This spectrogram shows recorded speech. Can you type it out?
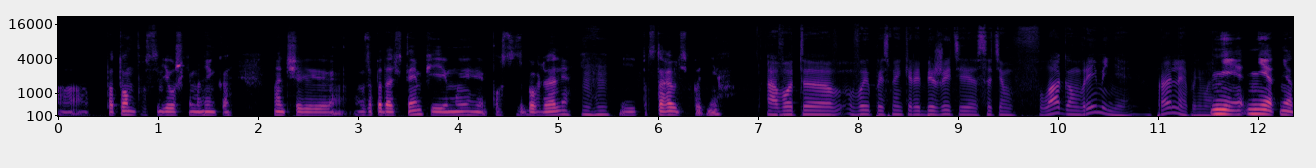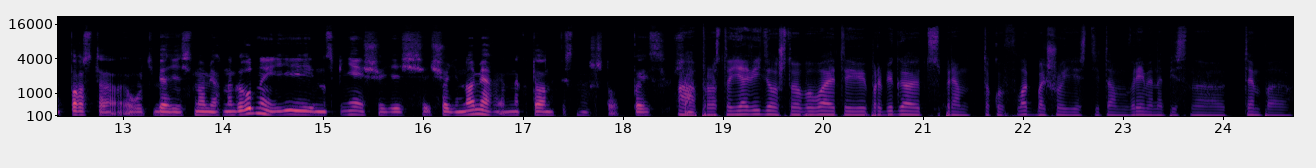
а потом просто девушки маленько начали западать в темпе, и мы просто забавляли угу. и подстраивались под них. А вот э, вы, пейсмейкеры, бежите с этим флагом времени, правильно я понимаю? Не, нет, нет, просто у тебя есть номер нагрудный, и на спине еще есть еще один номер, на котором написано, что пейс. А, просто я видел, что бывает и пробегают прям такой флаг большой есть, и там время написано, темпа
